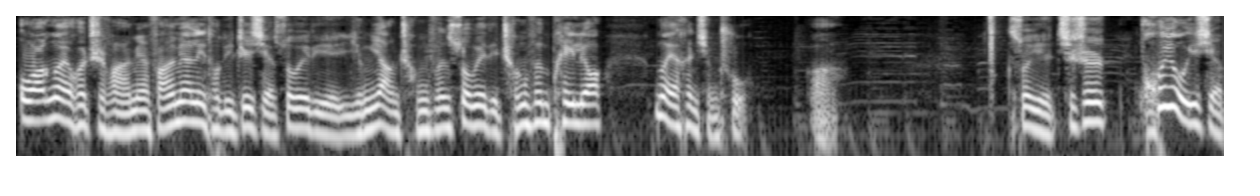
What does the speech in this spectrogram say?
偶尔我也会吃方便面，方便面里头的这些所谓的营养成分，所谓的成分配料。我也很清楚，啊，所以其实会有一些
